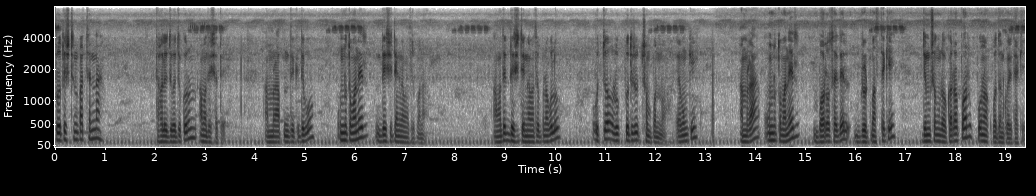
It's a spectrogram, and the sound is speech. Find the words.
প্রতিষ্ঠান পাচ্ছেন না? তাহলে যোগাযোগ করুন আমাদের সাথে। আমরা আপনাদেরকে দেব উন্নত মানের দেশি ট্যাংরা মাছের পোনা। আমাদের দেশি ট্যাংরা মাছের পোনাগুলো উচ্চ রোগ প্রতিরোধ সম্পন্ন এবং কি আমরা উন্নত মানের বড় সাইজের ব্রুট মাছ থেকে ডিম সংগ্রহ করার পর পোনা উৎপাদন করে থাকি।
